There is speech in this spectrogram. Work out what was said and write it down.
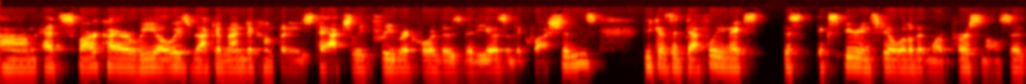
um, at SparkHire, we always recommend to companies to actually pre-record those videos of the questions because it definitely makes this experience feel a little bit more personal. So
